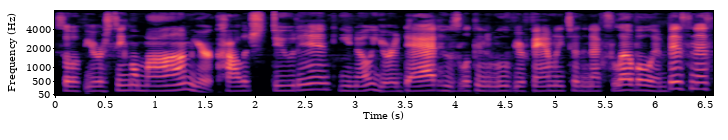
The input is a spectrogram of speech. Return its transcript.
So if you're a single mom, you're a college student, you know, you're a dad who's looking to move your family to the next level in business,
